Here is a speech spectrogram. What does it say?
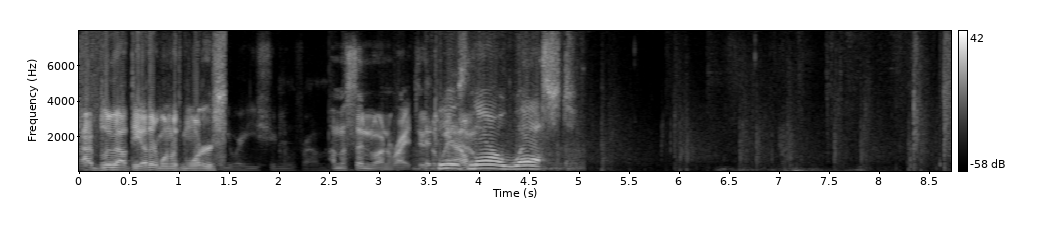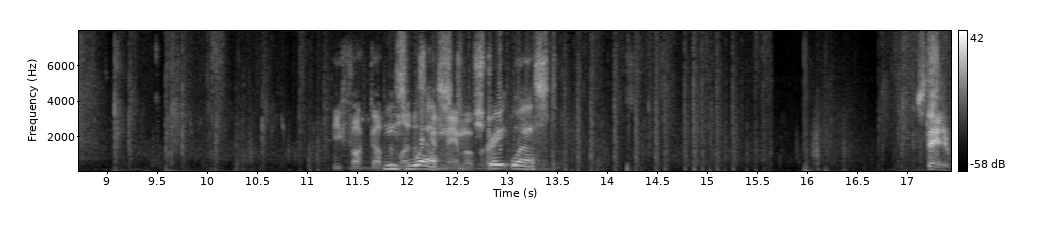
I blew out the other one with mortars. where he's shooting from. I'm gonna send one right through the He is now west. He fucked up and He's let us get an ammo crate. Straight west. Stated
